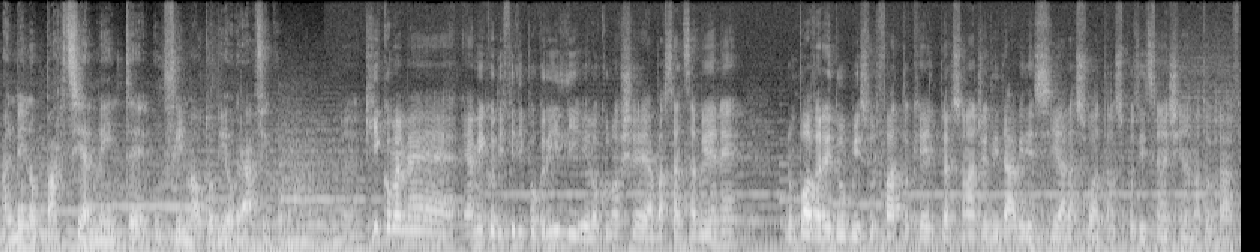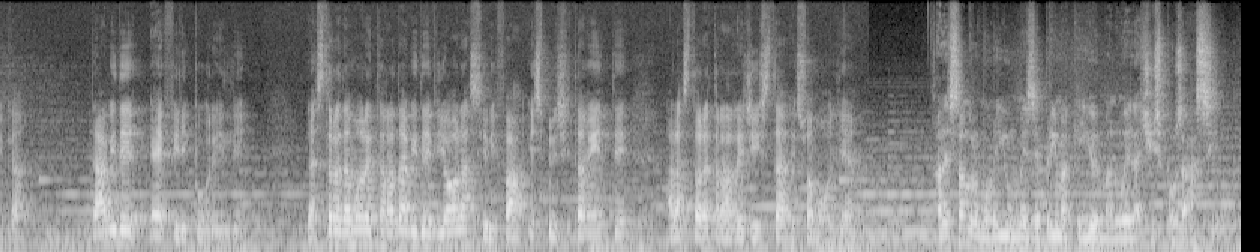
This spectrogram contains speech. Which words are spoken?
almeno parzialmente un film autobiografico. Eh, chi come me è amico di Filippo Grilli e lo conosce abbastanza bene non può avere dubbi sul fatto che il personaggio di Davide sia la sua trasposizione cinematografica. Davide è Filippo Grilli. La storia d'amore tra Davide e Viola si rifà esplicitamente alla storia tra il regista e sua moglie. Alessandro morì un mese prima che io e Emanuela ci sposassimo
